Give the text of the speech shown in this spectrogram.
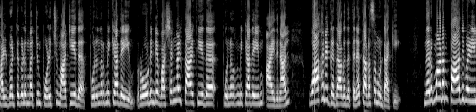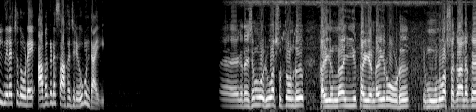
കൾവെട്ടുകളും മറ്റും പൊളിച്ചു മാറ്റിയത് പുനർനിർമ്മിക്കാതെയും റോഡിന്റെ വശങ്ങൾ താഴ്ത്തിയത് പുനർനിർമ്മിക്കാതെയും ആയതിനാൽ വാഹന ഗതാഗതത്തിന് തടസ്സമുണ്ടാക്കി. നിർമ്മാണം പാതി വഴിയിൽ നിലച്ചതോടെ അപകട സാഹചര്യവും ഉണ്ടായി. ഏകദേശം ഒരു വർഷത്തോണ്ട് കഴിയുന്ന ഈ കഴിയേണ്ട ഈ റോഡ് മൂന്ന് വർഷക്കാലൊക്കെ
